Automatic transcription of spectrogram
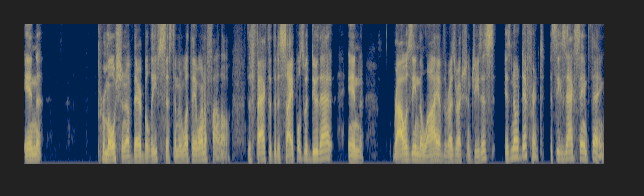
in promotion of their belief system and what they want to follow. The fact that the disciples would do that in rousing the lie of the resurrection of Jesus is no different. It's the exact same thing.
